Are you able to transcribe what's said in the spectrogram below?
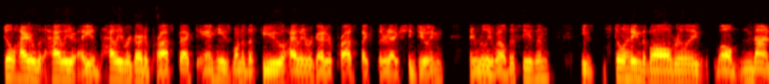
still highly highly a highly regarded prospect, and he's one of the few highly regarded prospects that are actually doing really well this season. He's still hitting the ball really well, not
